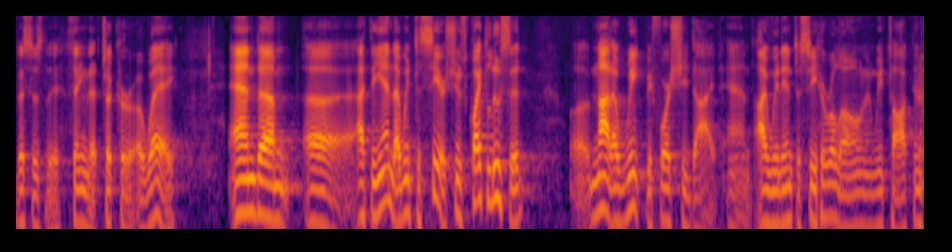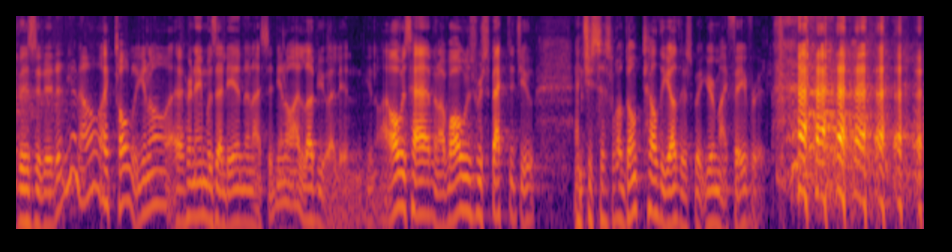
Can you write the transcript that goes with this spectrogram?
this is the thing that took her away. And um, uh, at the end, I went to see her. She was quite lucid, not a week before she died. And I went in to see her alone and we talked and visited and you know, I told her, you know, uh, her name was Aline and I said, you know, I love you Aline. You know, I always have and I've always respected you. And she says, well, don't tell the others, but you're my favorite.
